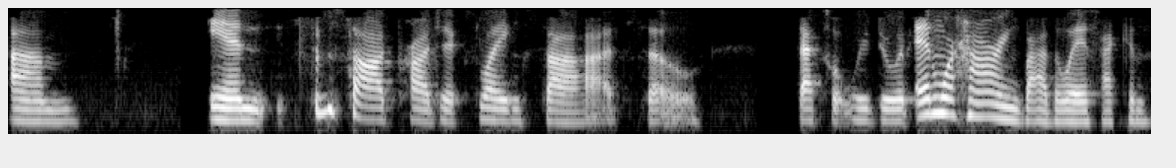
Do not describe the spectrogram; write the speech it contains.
um, and some sod projects, laying sod. So that's what we're doing, and we're hiring, by the way, if I can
